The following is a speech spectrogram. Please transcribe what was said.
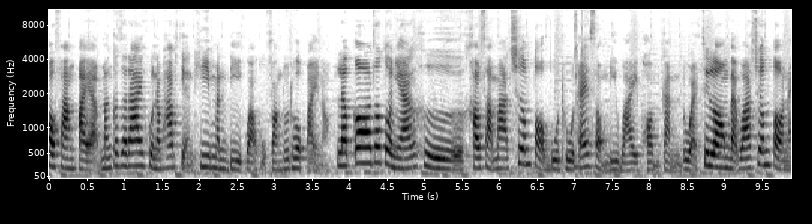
พอฟังไปอะมันก็จะได้คุณภาพเสียงที่มันดีกว่าหูฟังทั่วๆไปเนาะแล้วก็เจ้าตัวเนี้ยก็คือเขาสามารถเชื่อมต่อบลูทูธได้2 device พร้อมกันด้วยซิลองแบบว่าเชื่อมต่อใน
